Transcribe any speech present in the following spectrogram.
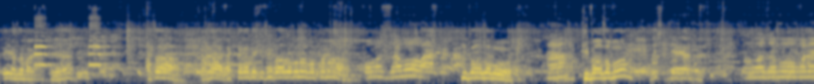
ঠিক আছে ভাই, আসি হ্যাঁ? আচ্ছা আচ্ছা এক টাকাতে কিছু পাওয়া যাবে না বর্তমান? কি পাওয়া যাব? হ্যাঁ? কি পাওয়া যাব? পাওয়া যাব মানে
